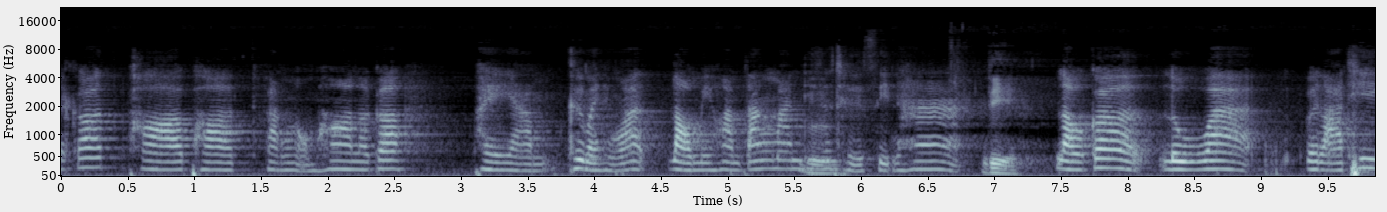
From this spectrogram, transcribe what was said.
แต่ก็พอพอฟังหลวงพ่อแล้วก็พยายาม คือหมายถึงว่าเรามีความตั้งมั่นที่จะถือศีลห้าดี เราก็รู้ว่าเวลาที่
